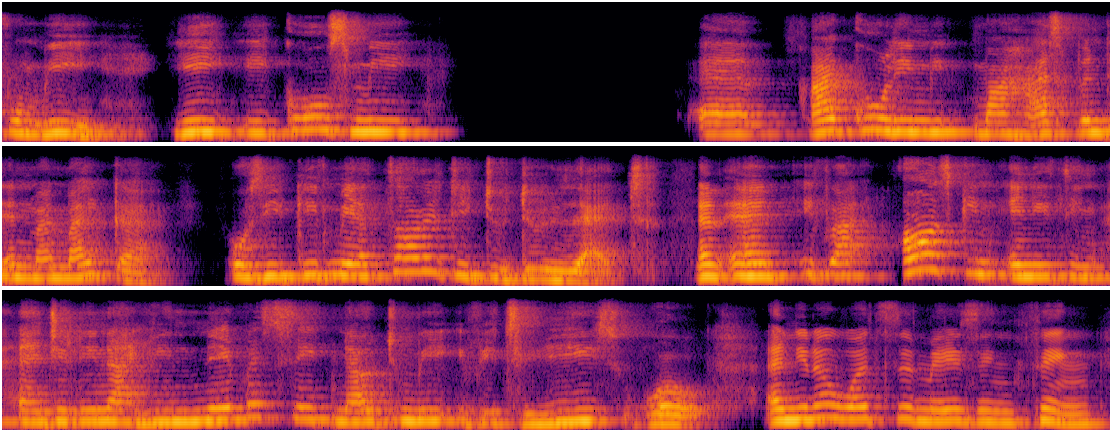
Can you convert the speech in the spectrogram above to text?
for me. He he calls me. Uh, I call him my husband and my maker because he give me authority to do that. And, and, And if I ask him anything, Angelina, he never said no to me if it's his will. And you know what's the amazing thing?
